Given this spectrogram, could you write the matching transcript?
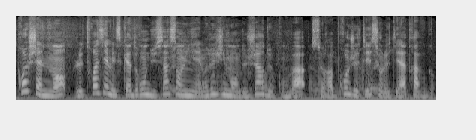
Prochainement, le 3e escadron du 501e régiment de chars de combat sera projeté sur le théâtre afghan.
